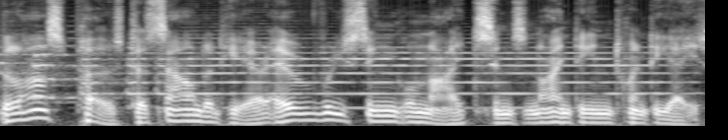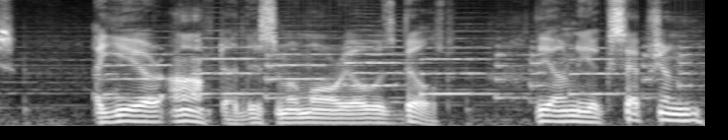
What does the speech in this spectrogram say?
The last post has sounded here every single night since 1928, a year after this memorial was built. The only exception,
